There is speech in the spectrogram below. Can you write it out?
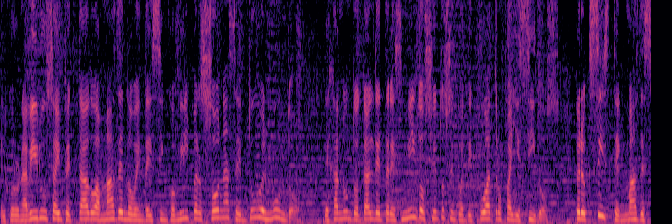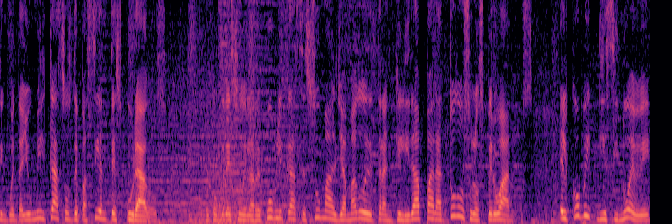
El coronavirus ha infectado a más de 95 mil personas en todo el mundo, dejando un total de 3.254 fallecidos pero existen más de 51 mil casos de pacientes curados. El Congreso de la República se suma al llamado de tranquilidad para todos los peruanos. El COVID-19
